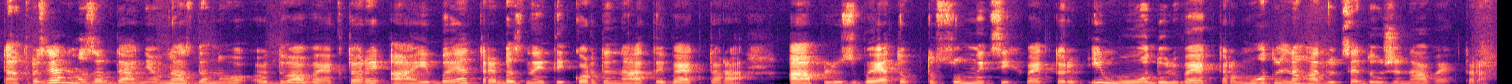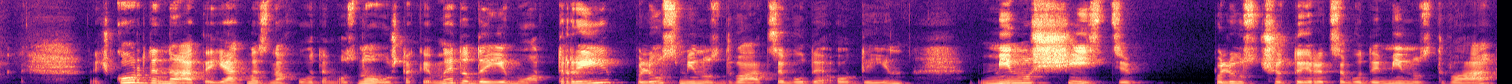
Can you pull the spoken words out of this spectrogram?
Так, розглянемо завдання. У нас дано е, два вектори А і Б. Треба знайти координати вектора А плюс Б, тобто суми цих векторів, і модуль вектора. Модуль, нагадую, це довжина вектора. Значить, Координати, як ми знаходимо? Знову ж таки, ми додаємо 3 плюс мінус 2 це буде 1, мінус 6 плюс 4 це буде мінус 2,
